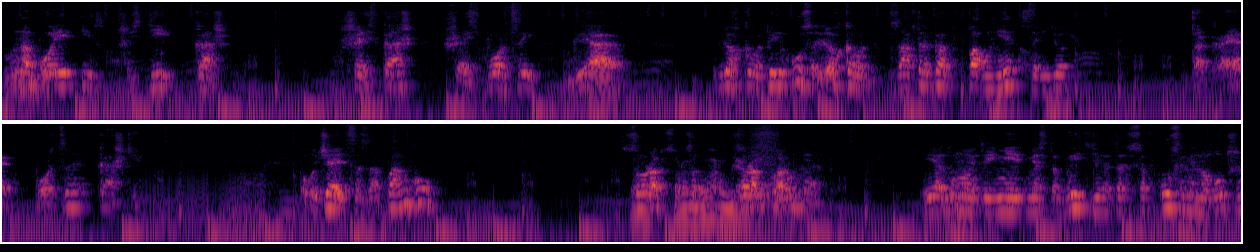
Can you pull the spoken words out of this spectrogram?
в наборе из 6 каш. 6 каш, 6 порций для легкого перекуса, легкого завтрака вполне сойдет такая порция кашки. Получается за банку 40, 42 рубля. 42 рубля. Я думаю, это имеет место быть. Это со вкусами, но лучше,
